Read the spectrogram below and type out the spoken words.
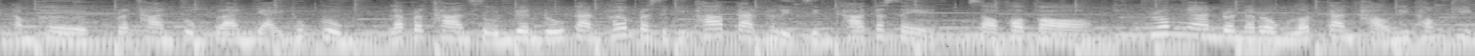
ตรอำเภอ ประธานกลุ่มแปลงใหญ่ทุกกลุ่ม และประธานศูนย์เรียนรู้การเพิ่มประสิทธิภาพการผลิตสินค้าเกษตร สพก ร่วมงานรณรงค์ลดการเผาในท้องถิ่น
